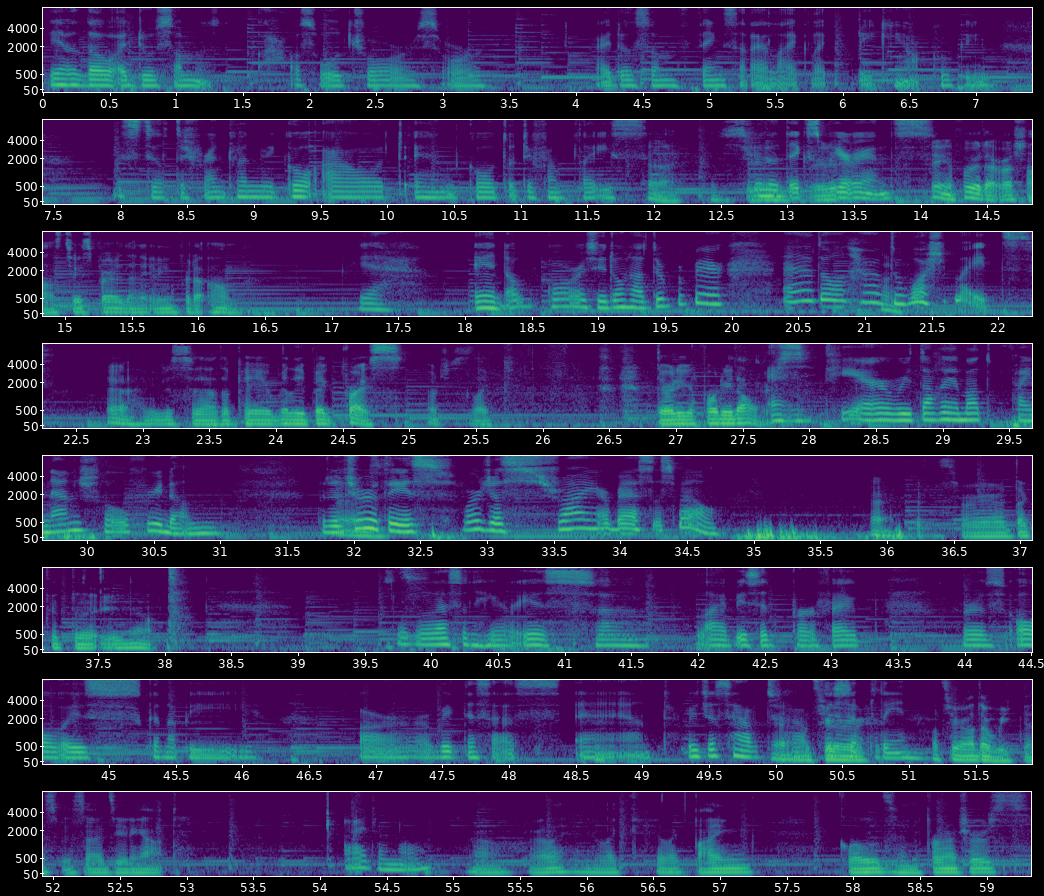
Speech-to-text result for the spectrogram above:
even though I do some household chores or I do some things that I like, like baking or cooking, it's still different when we go out and go to a different place. Yeah, it's really the eating- experience. Eating food at restaurants tastes better than eating food at home. Yeah. And of course, you don't have to prepare and don't have to wash plates. Yeah, you just have to pay a really big price, which is like thirty or forty dollars. And here we're talking about financial freedom. But the truth is, we're just trying our best as well. Yeah, because we're addicted to eating out. So the lesson here is uh, life isn't perfect. there's always gonna be our weaknesses, and we just have to Yeah, have what's your- discipline. What's your other weakness besides eating out? I don't know. Oh, really? You like you like buying clothes and furnitures?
